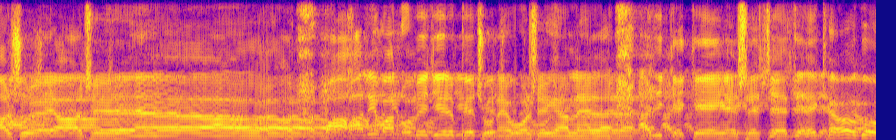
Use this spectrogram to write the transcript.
আশ হয়ে আছে। মা হালিমা নবীজির পেছনে বসে গেলেন। আজকে কে এসেছে দেখেও গো।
